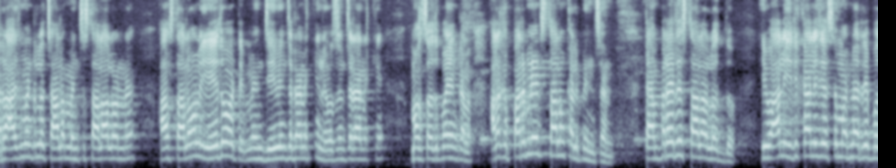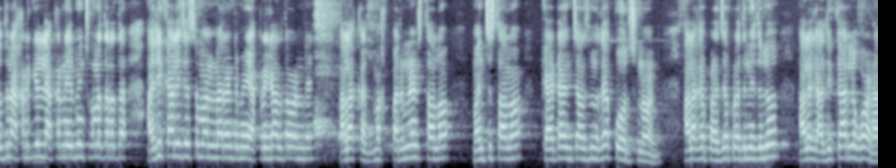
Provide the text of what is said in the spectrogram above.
రాజమండ్రిలో చాలా మంచి స్థలాలు ఉన్నాయి. ఆ స్థలంలో ఏదో ఒకటి మేము జీవించడానికి నివసించడానికి మాకు సదుపాయం కల అలాగే పర్మనెంట్ స్థలం కల్పించండి. టెంపరీ స్థలాలు వద్దు. ఇవాళ ఇది ఖాళీ చేసామంటున్నారు రేపు పొద్దున అక్కడికి వెళ్ళి అక్కడ నిర్మించుకున్న తర్వాత అది ఖాళీ చేసామంటున్నారంటే మేము ఎక్కడికి వెళ్తామండి? అలా కాదు. మాకు పర్మనెంట్ స్థలం మంచి స్థలం కేటాయించాల్సిందిగా కోరుచున్నామండి. అలాగే ప్రజాప్రతినిధులు అలాగే అధికారులు కూడా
